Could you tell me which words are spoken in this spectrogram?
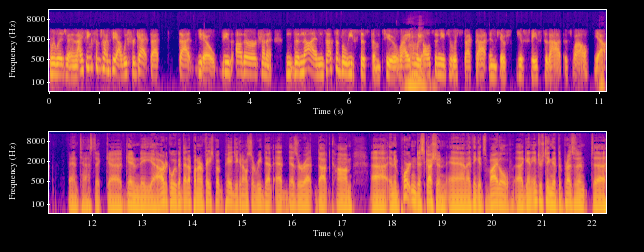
religion. I think sometimes, yeah, we forget that that you know these other kind of the nones that's a belief system too right? right and we also need to respect that and give give space to that as well yeah Fantastic. Uh, getting the uh, article, we've got that up on our Facebook page. You can also read that at Deseret.com. Uh, an important discussion, and I think it's vital. Uh, again, interesting that the president uh,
